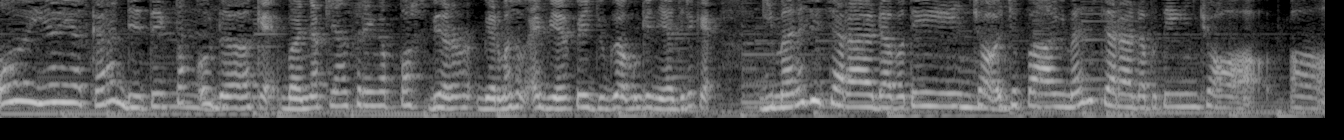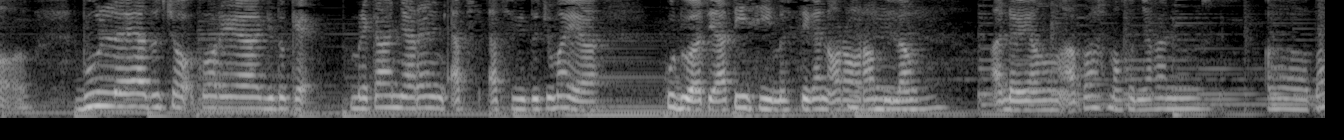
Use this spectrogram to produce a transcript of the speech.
Oh iya ya sekarang di TikTok udah kayak banyak yang sering ngepost biar biar masuk FYP juga mungkin ya. Jadi kayak gimana sih cara dapetin cowok Jepang, gimana sih cara dapetin cowok uh, bule atau cowok Korea gitu? Kayak mereka nyaranin apps-apps gitu. Cuma ya kudu hati-hati sih mesti kan orang-orang bilang ada yang apa maksudnya kan uh, apa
